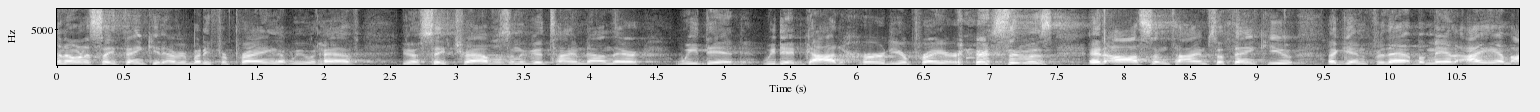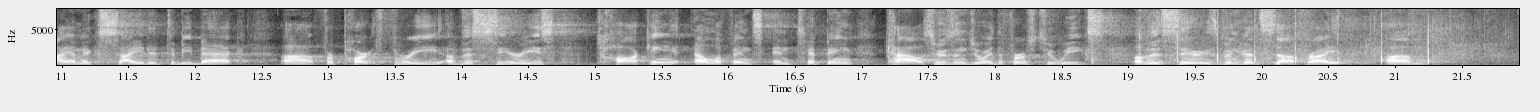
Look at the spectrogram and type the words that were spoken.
And I want to say thank you to everybody for praying that we would have, you know, safe travels and a good time down there. We did. We did. God heard your prayers. it was an awesome time. So thank you again for that. But man, I am. I am excited to be back uh, for part three of this series, Talking Elephants and Tipping Cows. Who's enjoyed the first two weeks of this series? Been good stuff, right? Um,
